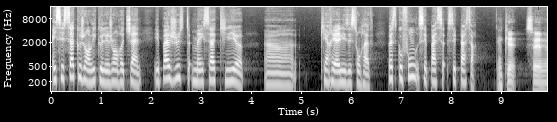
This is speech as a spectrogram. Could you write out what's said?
et c'est ça que j'ai envie que les gens retiennent. Et pas juste Maïssa qui, euh, euh, qui a réalisé son rêve. Parce qu'au fond, c'est pas, c'est pas ça. Ok, c'est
